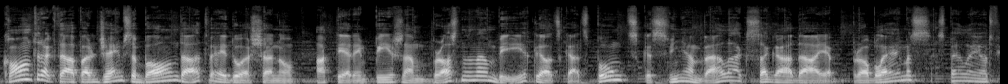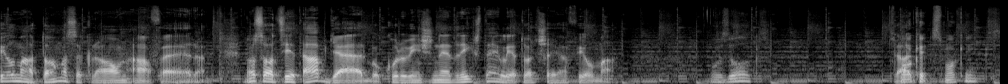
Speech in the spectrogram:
Kontraktā par Jamesa Bonda atveidošanu aktierim Pīrsam Brosnanam bija iekļauts kāds punkts, kas viņam vēlāk sagādāja problēmas, spēlējot filmā Tomasa Krauna afēra. Nosauciet apģērbu, kuru viņš nedrīkstēja lietot šajā filmā. Uzvalks. Smokings.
